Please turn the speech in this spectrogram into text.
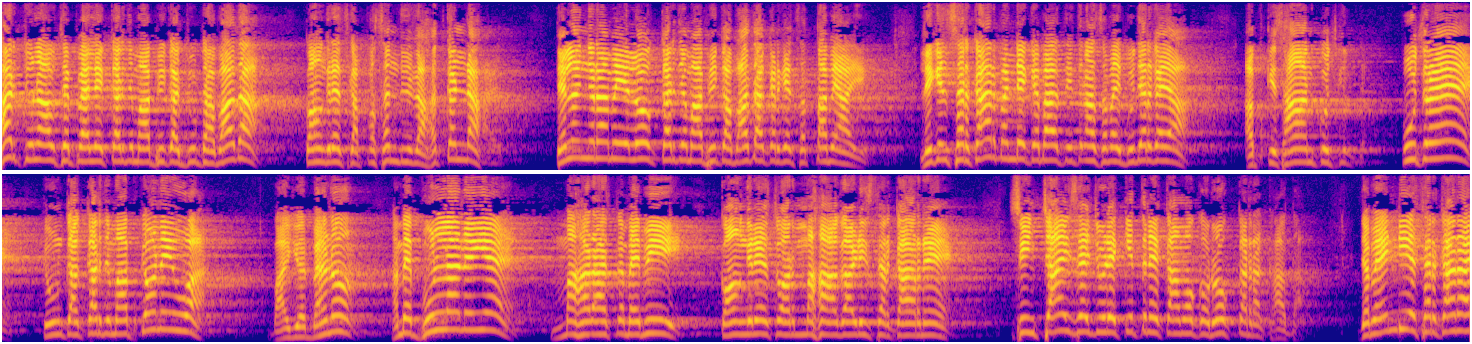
हर चुनाव से पहले कर्ज माफ़ी का झूठा वादा कांग्रेस का पसंदीदा हथकंडा है। तेलंगाना में ये लोग कर्ज माफ़ी का वादा करके सत्ता में आए। लेकिन सरकार बनने के बाद इतना समय गुजर गया। अब किसान कुछ पूछ रहे हैं कि उनका कर्ज माफ़ क्यों नहीं हुआ? भाइयों और बहनों, हमें भूलना नहीं है। महाराष्ट्र में भी कांग्रेस और महाआघाड़ी सरकार ने सिंचाई से जुड़े कितने कामों को रोक कर रखा था। जब एनडीए सरकार आई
